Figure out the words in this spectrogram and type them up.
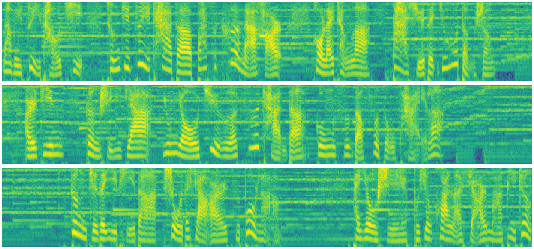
那位最淘气、成绩最差的巴斯克男孩，后来成了大学的优等生，而今更是一家拥有巨额资产的公司的副总裁了。更值得一提的是我的小儿子布朗，他幼时不幸患了小儿麻痹症，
